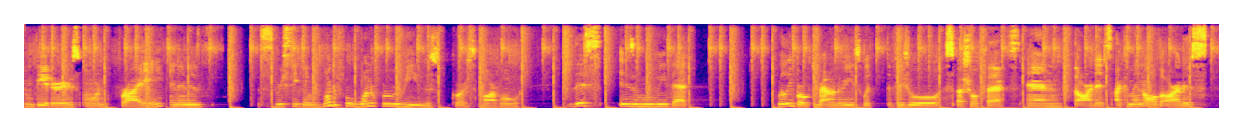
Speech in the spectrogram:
in theaters on Friday, and it is receiving wonderful, wonderful reviews. Of course, Marvel. This is a movie that really broke the boundaries with the visual special effects and the artists. I commend all the artists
